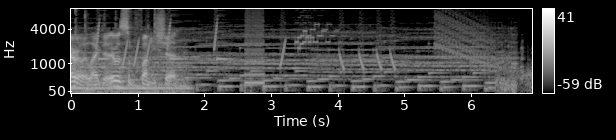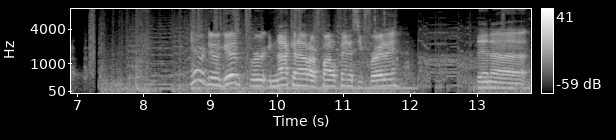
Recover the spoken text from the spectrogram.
I really liked it. It was some funny shit. Yeah, we're doing good. We're knocking out our Final Fantasy Friday. Then, uh,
